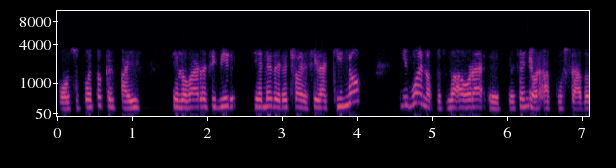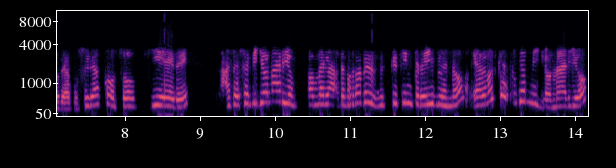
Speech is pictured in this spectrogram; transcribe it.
por supuesto que el país que lo va a recibir tiene derecho a decir aquí no. Y bueno, pues ahora este señor acusado de abuso y de acoso quiere hacerse millonario, Pamela, de verdad es, que es increíble, ¿no? Y además que sea millonario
